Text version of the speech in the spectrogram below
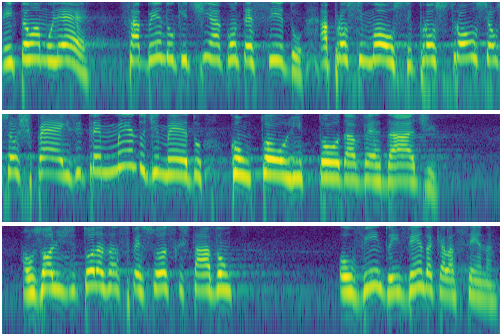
Então a mulher, sabendo o que tinha acontecido, aproximou-se, prostrou-se aos seus pés e, tremendo de medo, contou-lhe toda a verdade. Aos olhos de todas as pessoas que estavam ouvindo e vendo aquela cena.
